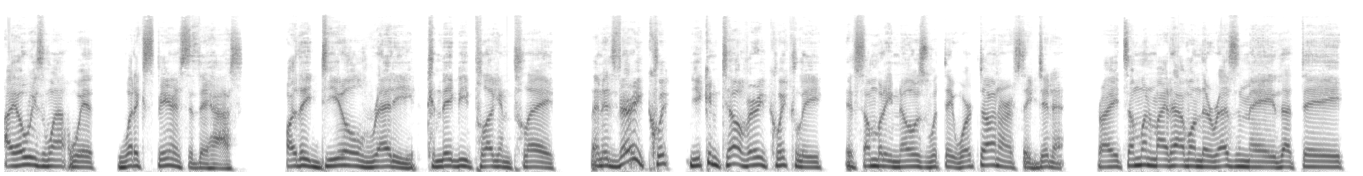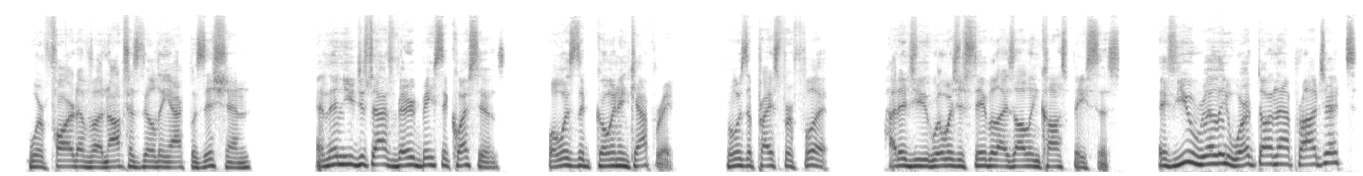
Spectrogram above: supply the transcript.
I always went with what experience did they have? Are they deal ready? Can they be plug and play? And it's very quick. You can tell very quickly if somebody knows what they worked on or if they didn't, right? Someone might have on their resume that they were part of an office building acquisition. And then you just ask very basic questions. What was the going in cap rate? What was the price per foot? How did you, what was your stabilized all in cost basis? If you really worked on that project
